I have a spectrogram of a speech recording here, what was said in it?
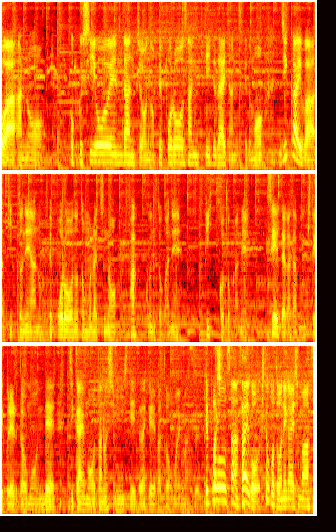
はあの国士応援団長のペポローさんに来ていただいたんですけども、次回はきっとね、あのペポローの友達のパックンとかね、ピッコとかね、セータが多分来てくれると思うんで、次回もお楽しみにしていただければと思います。ペポローさん、最後一言お願いします。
